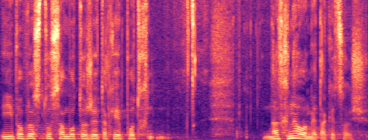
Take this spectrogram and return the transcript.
I po prostu samo to, że takie podch... natchnęło mnie takie coś.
